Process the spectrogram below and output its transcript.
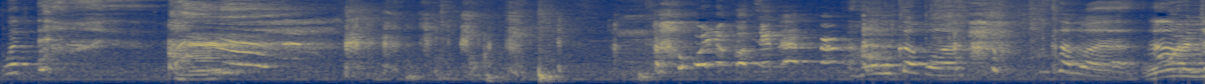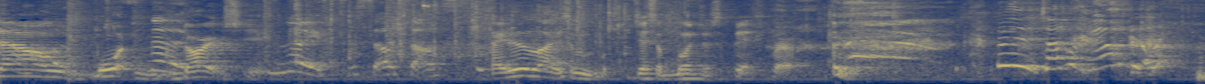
What? What the fuck is that, bro? A whole couple of talking about? Watered down, water, dark shit. Look, so sauce. Hey, this is like some, just a bunch of spit, bro. This is chocolate milk.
